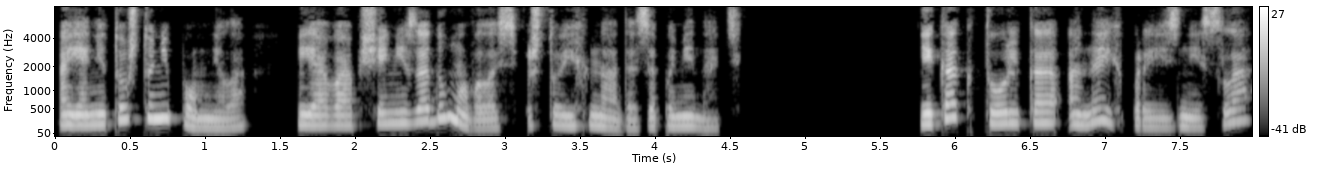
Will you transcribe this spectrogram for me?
А я не то что не помнила, я вообще не задумывалась, что их надо запоминать». И как только она их произнесла,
